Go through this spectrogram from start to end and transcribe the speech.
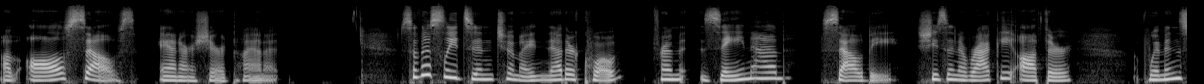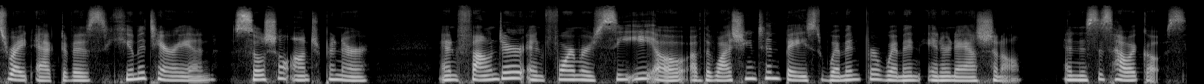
of all selves and our shared planet. So, this leads into my another quote from Zainab Salbi. She's an Iraqi author, women's rights activist, humanitarian, social entrepreneur, and founder and former CEO of the Washington based Women for Women International. And this is how it goes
